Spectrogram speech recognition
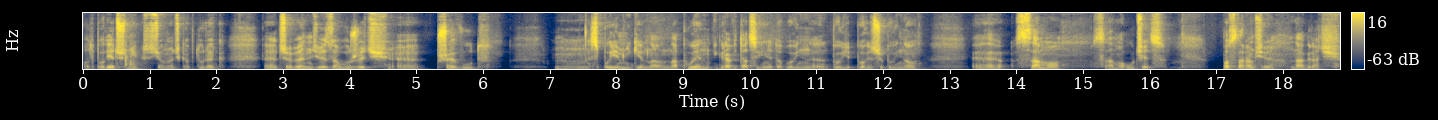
odpowietrznik, ściągnąć kapturek. E, trzeba będzie założyć e, przewód mm, z pojemnikiem na, na płyn i grawitacyjnie to powinno, powi- powietrze powinno e, samo, samo uciec. Postaram się nagrać.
